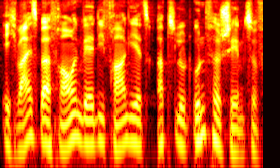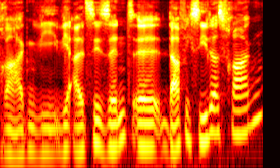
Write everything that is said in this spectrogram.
Ich weiß, bei Frauen wäre die Frage jetzt absolut unverschämt zu fragen, wie, wie alt sie sind. Äh, darf ich Sie das fragen?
